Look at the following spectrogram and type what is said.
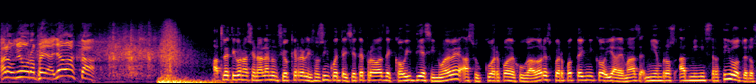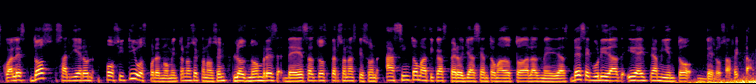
a la Unión Europea. Ya basta Atlético Nacional anunció que realizó 57 pruebas de COVID-19 a su cuerpo de jugadores, cuerpo técnico y además miembros administrativos, de los cuales dos salieron positivos. Por el momento no se conocen los nombres de esas dos personas que son asintomáticas, pero ya se han tomado todas las medidas de seguridad y de aislamiento de los afectados.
